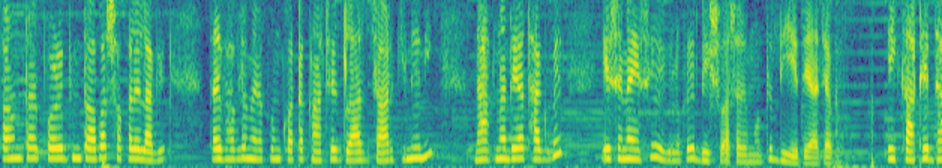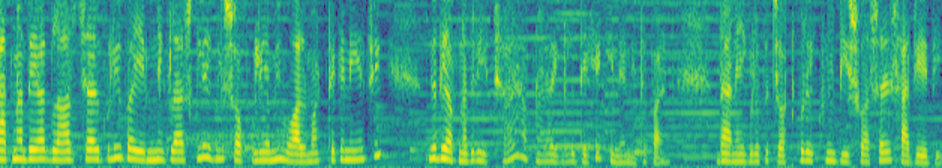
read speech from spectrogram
কারণ তার পরের দিন তো আবার সকালে লাগে। তাই ভাবলাম এরকম কটা কাঁচের গ্লাস জার কিনে নিই, ঢাকনা দেওয়া থাকবে, এসে না এসে ওইগুলোকে ডিশওয়াশারের মধ্যে দিয়ে দেওয়া যাবে। এই কাঠের ঢাকনা দেওয়া গ্লাস জারগুলি বা এমনি গ্লাসগুলি, এগুলি সবগুলি আমি ওয়ালমার্ট থেকে নিয়েছি। যদি আপনাদের ইচ্ছা হয়, আপনারা এগুলো দেখে কিনে নিতে পারেন। দাঁড়া এইগুলোকে চট করে এক্ষুনি ডিশ ওয়াশারে সাজিয়ে দিই।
